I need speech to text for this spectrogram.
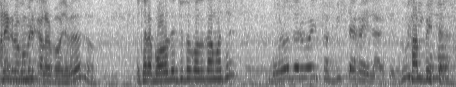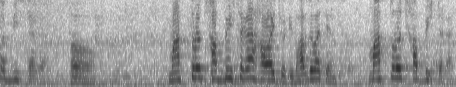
অনেক রকমের কালার পাওয়া যাবে তাই তো? এছাড়া বড়দের জুতো কত দাম আছে? বড়দের ওই ছাব্বিশ টাকাই লাগবে। 26 টাকা? ছাব্বিশ টাকা। ও। মাত্র ছাব্বিশ টাকায় হাওয়াই চটি ভাবতে পারছেন? মাত্র ছাব্বিশ টাকায়।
